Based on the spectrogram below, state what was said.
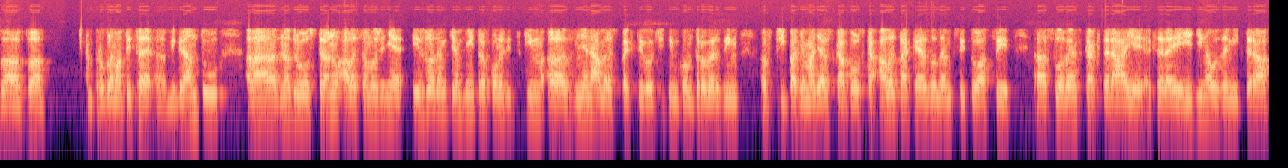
v, v problematice eh, migrantů. Na druhou stranu ale samozřejmě i vzhledem k těm vnitropolitickým uh, změnám, respektive určitým kontroverzím v případě Maďarska a Polska, ale také vzhledem k situaci Slovenska, která je, která je jedinou zemí, která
